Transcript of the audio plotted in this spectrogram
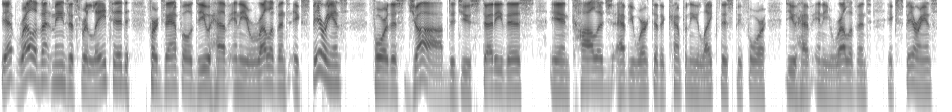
Yep, relevant means it's related. For example, do you have any relevant experience for this job? Did you study this in college? Have you worked at a company like this before? Do you have any relevant experience?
